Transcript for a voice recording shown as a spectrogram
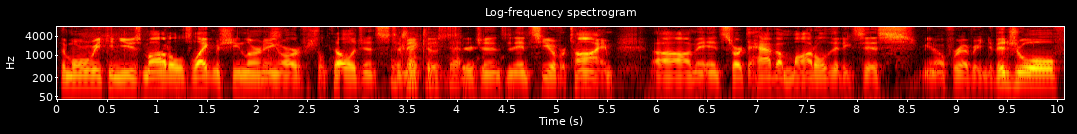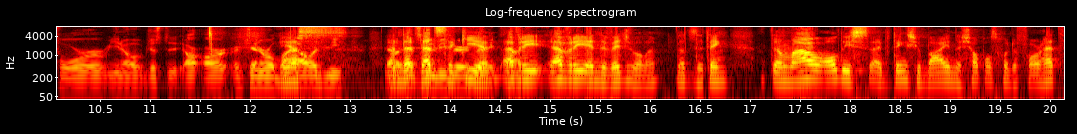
the more we can use models like machine learning or artificial intelligence to exactly, make those decisions and, and, see over time um, and start to have a model that exists, you know, for every individual, for you know, just our, our general biology. Yes. and that, that's, that's the very, key. Very every every individual. Eh? That's the thing. Till now, all these uh, things you buy in the shop, also for the forehead,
